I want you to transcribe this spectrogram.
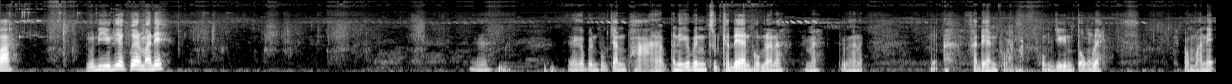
วะดูดีเรียกเพื่อนมาดิ นี่ก็เป็นพวกจันผาครับ อันนี้ก็เป็นสุดคะแนนผมแล้วนะ เห็นไหมตรงนั้นเนี่ยอะคะแนนผม ผมยืนตรงเลย ประมาณนี้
